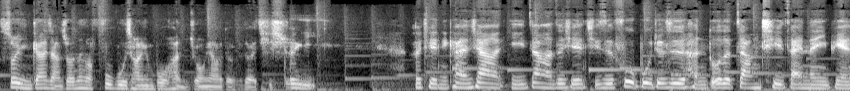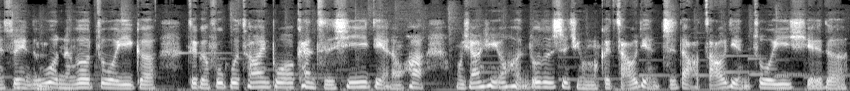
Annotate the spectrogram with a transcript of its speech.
所以你刚才讲说那个腹部超音波很重要，对不对？其实。对。而且你看，像胰脏啊这些，其实腹部就是很多的脏器在那一边，所以如果能够做一个这个腹部超音波，看仔细一点的话，我相信有很多的事情我们可以早一点知道，早一点做一些的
